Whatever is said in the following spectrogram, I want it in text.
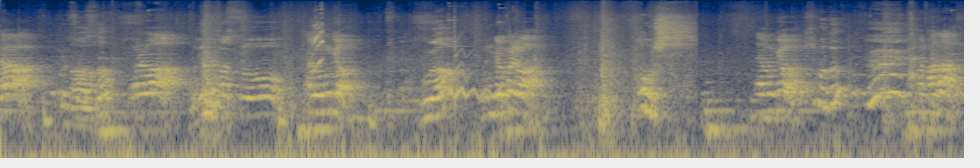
야 벌써 왔어? 빨리 와 어디 갔어 야 옮겨 뭐야? 옮겨 빨리 와 오우씨 야 옮겨 키보드? 야 받아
